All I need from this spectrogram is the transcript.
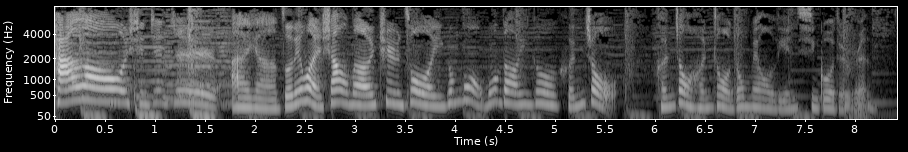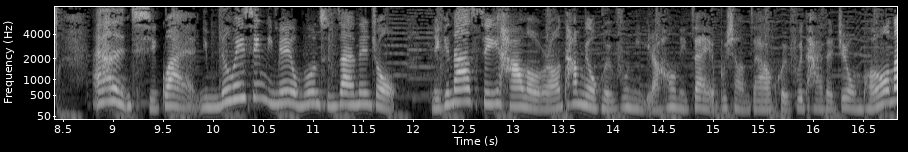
Hello，我是芝芝。哎呀，昨天晚上呢，制作了一个梦，梦到一个很久、很久、很久都没有联系过的人。哎，很奇怪，你们的微信里面有没有存在那种你跟他 say hello，然后他没有回复你，然后你再也不想再回复他的这种朋友呢？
